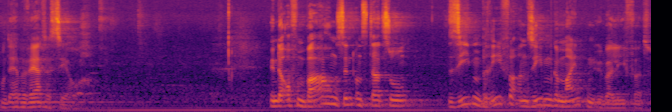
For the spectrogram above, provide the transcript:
und er bewertet sie auch. In der Offenbarung sind uns dazu sieben Briefe an sieben Gemeinden überliefert,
